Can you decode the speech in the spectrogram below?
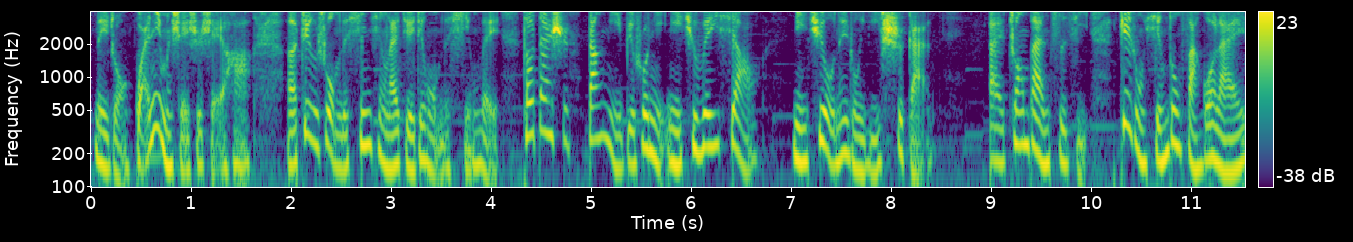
那种，管你们谁是谁哈。呃，这个是我们的心情来决定我们的行为。他说，但是当你比如说你你去微笑，你去有那种仪式感。哎装扮自己，这种行动反过来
